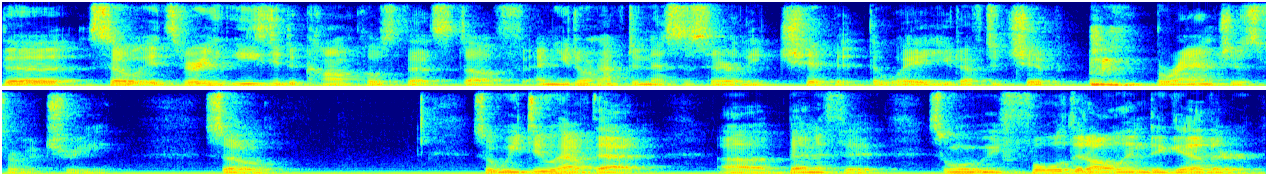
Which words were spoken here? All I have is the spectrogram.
the so it's very easy to compost that stuff, and you don't have to necessarily chip it the way you'd have to chip branches from a tree. So so we do have that uh, benefit. So when we fold it all in together,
